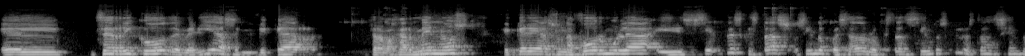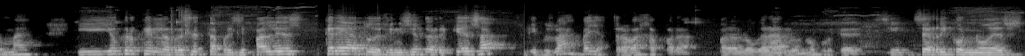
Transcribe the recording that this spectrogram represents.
el ser rico debería significar trabajar menos, que creas una fórmula y si sientes que estás haciendo pesado lo que estás haciendo, es que lo estás haciendo mal. Y yo creo que la receta principal es crea tu definición de riqueza y pues va, vaya, trabaja para, para lograrlo, ¿no? Porque ser rico no es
